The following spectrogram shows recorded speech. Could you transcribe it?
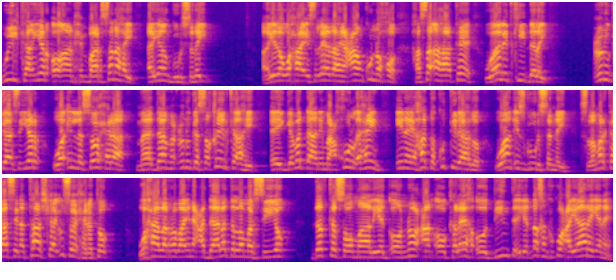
wiilkan yar oo aan ximbaarsanahay ayaan guursaday. Ayada waxaa is leedahay caan ku noqo hase ahaatee waalidkii dhalay cunugaasi yar waa in la soo xiraa maadaama cunuga saqiirka ahi ay gabadhaani macquul ahayn inay hadda ku tidhaahdo waan isguursannay. Islamarkaasina taashka ay u soo xirato. Waxaa la rabaa in cadaaladda la marsiiyo. Dadka soomaaliyeed oo noocan oo kale ah oo diinta iyo dhaqanka ku cayaarayane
